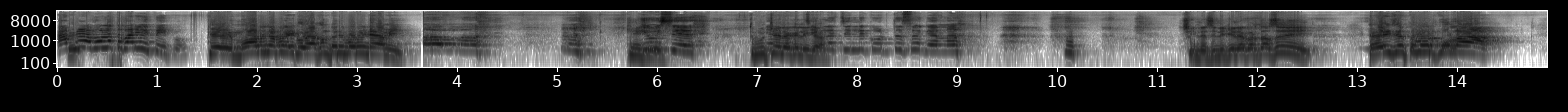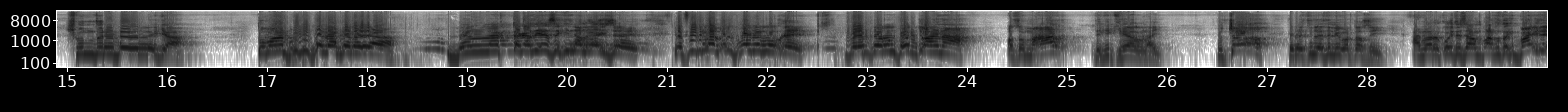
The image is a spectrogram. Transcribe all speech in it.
আপনারা বললে তো বাড়ি পেইবো। কে মর না পাইবো এখন তোর মরি নাই আমি। কি কি হইছে? তুমি চলে গেলি গা। চিল্লা করতেছো কেন? চিল্লা চিল্লি কিলা করতাছি? এই যে তোমার পোলা সুন্দরী বউয়ের লেগা তোমার দিকে টাকা ফেলাইয়া দেড় লাখ টাকা দিয়েছে কিনা লাগাইছে এ ফিরবা করে খাইবে বউরে? বউর গরম সহ্য হয় না। অথচ মার দেখি খেয়াল নাই। বুঝছ? এটা চিল্লা চিল্লি করতাছি। আমি আর কইতেছি আমার পাশে থেকে বাইরে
